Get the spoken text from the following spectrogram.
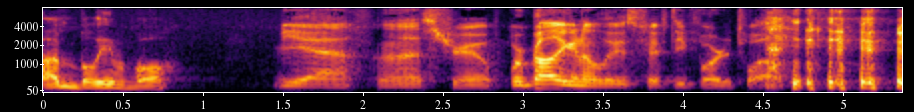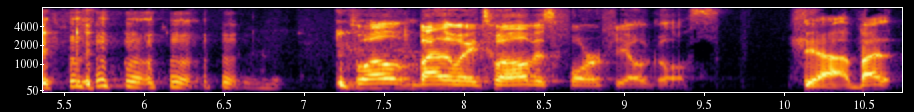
unbelievable. Yeah, that's true. We're probably going to lose 54 to 12. 12, by the way, 12 is four field goals. Yeah, but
